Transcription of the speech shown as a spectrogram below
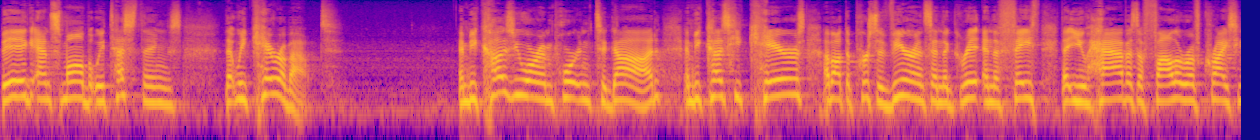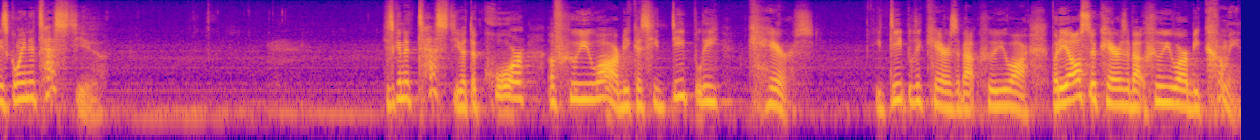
big and small, but we test things that we care about. And because you are important to God, and because He cares about the perseverance and the grit and the faith that you have as a follower of Christ, He's going to test you. He's going to test you at the core of who you are because He deeply cares. He deeply cares about who you are, but He also cares about who you are becoming.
